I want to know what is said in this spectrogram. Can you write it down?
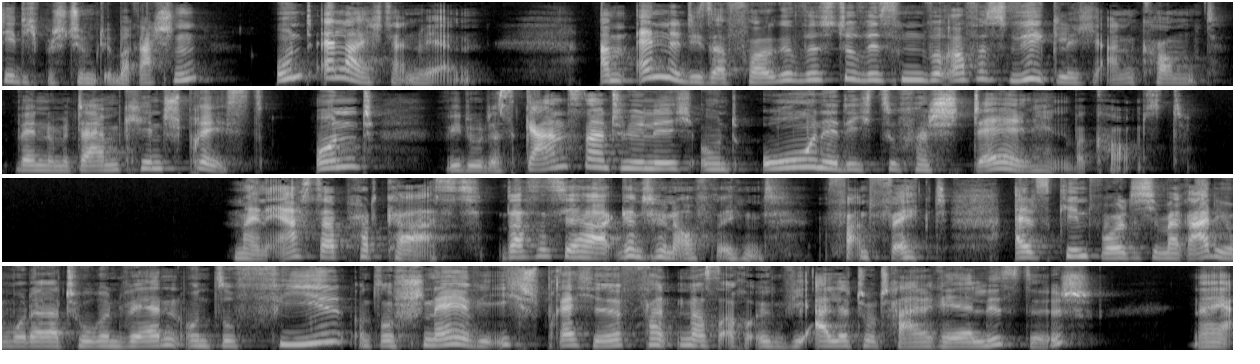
die dich bestimmt überraschen und erleichtern werden. Am Ende dieser Folge wirst du wissen, worauf es wirklich ankommt, wenn du mit deinem Kind sprichst und wie du das ganz natürlich und ohne dich zu verstellen hinbekommst. Mein erster Podcast. Das ist ja ganz schön aufregend. Fun Fact. Als Kind wollte ich immer Radiomoderatorin werden und so viel und so schnell wie ich spreche, fanden das auch irgendwie alle total realistisch. Naja.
